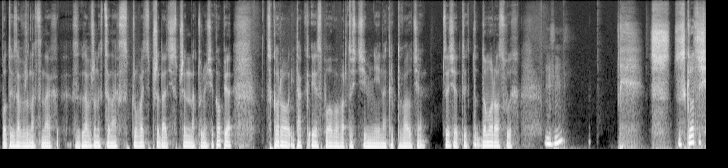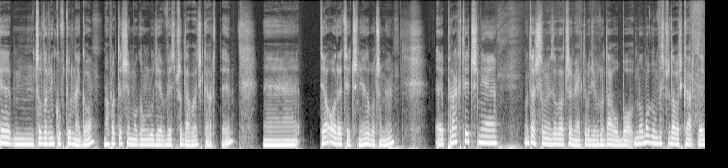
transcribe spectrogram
po tych zawyżonych cenach, zawyżonych cenach spróbować sprzedać sprzęt, na którym się kopie, skoro i tak jest połowa wartości mniej na kryptowalucie. W sensie tych domorosłych. Mhm. Zgodzę się mm, co do rynku wtórnego. No faktycznie mogą ludzie wysprzedawać karty. E, teoretycznie, zobaczymy. E, praktycznie no też sobie zobaczymy, jak to będzie wyglądało, bo no, mogą wysprzedawać karty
